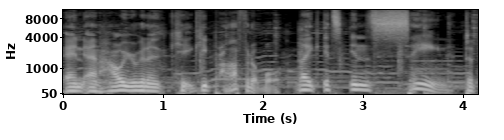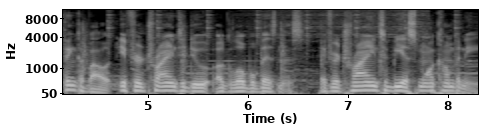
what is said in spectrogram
and and how you're gonna keep, keep profitable? Like it's insane to think about if you're trying to do a global business. If you're trying to be a small company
